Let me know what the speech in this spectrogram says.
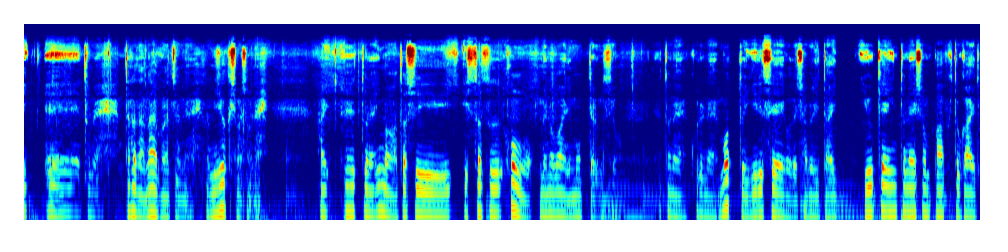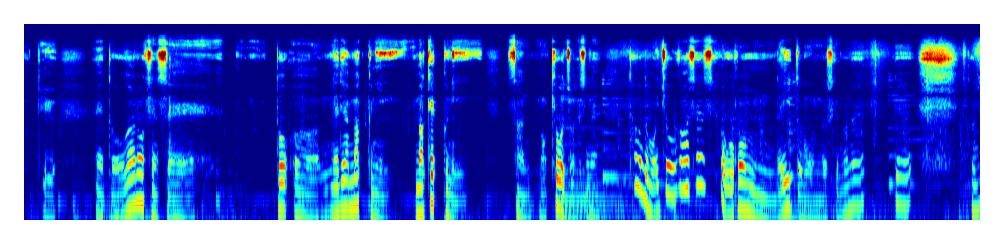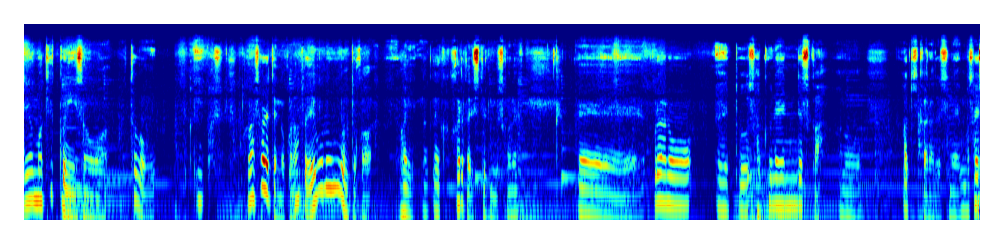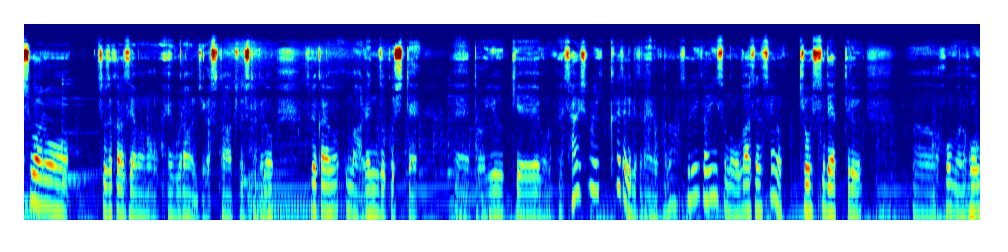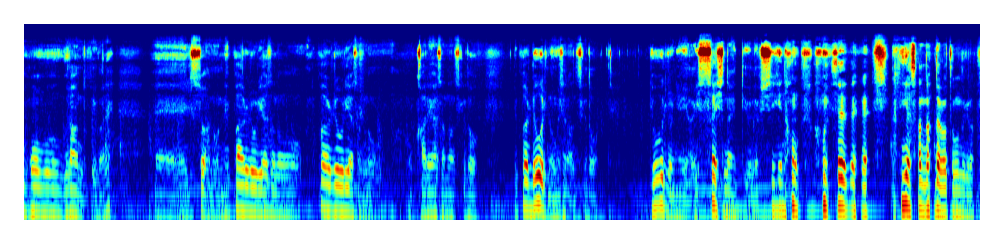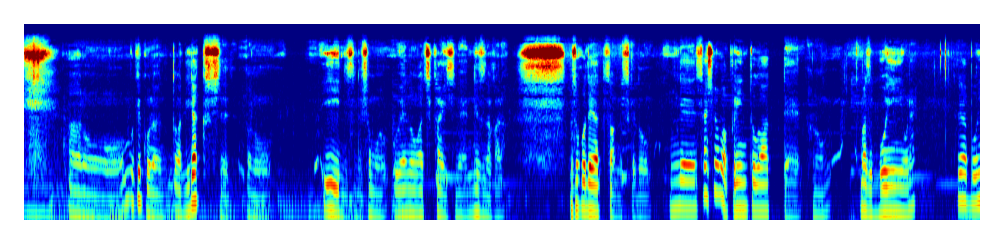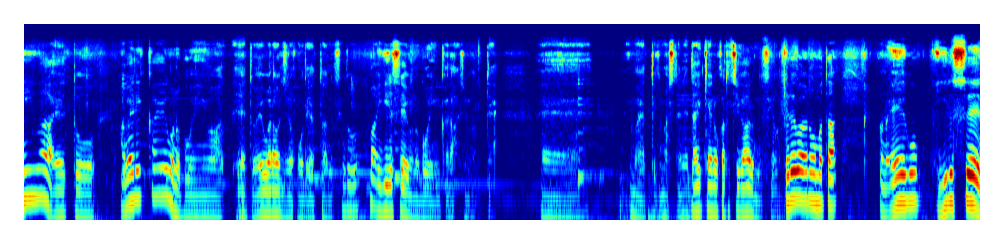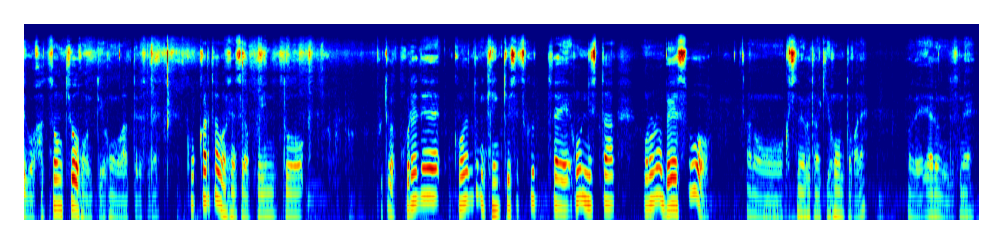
はい、えー、っとね、だらだら長くなっちゃうね。短くしましょうね。はい、えー、っとね、今私一冊本を目の前に持ってるんですよ。え、っとね、これね、もっとイギリス英語で喋りたい UK イントネーションパーフェクトガイドっていう、え、っと小川直樹先生とネディア・マックニー、マケックニーさんの共著ですね。多分でも一応小川先生のご本でいいと思うんですけどね。でデアマ・ケックニーさんは多分話されてんのかな？あと英語の部分とかやはりなんか書かれたりしてるんですかね？えー、これはあの、えーと、昨年ですか？あの秋からですね、まあ、最初はあの小瀬烏山の英語ラウンジがスタートでしたけどそれからまあ連続して、えーと、UK 英語の、ね、最初の1回だけ出てないのかな？それ以外その小川先生の教室でやってるホームホームグラウンドというかね、えー、実はあのネパール料理屋さんのネパール料理屋さんのカレー屋さんなんですけどネパール料理のお店なんですけど料理の匂いが一切しないっていうね不思議なお 店でね何屋さんなんだろうと思うんだけど。あのー、結構ねだからリラックスしてあのいいんですね。しかも上野が近いしね根津だから。そこでやってたんですけど。で最初はまあプリントがあってあのまず母音をねそれは母音は、えーと、アメリカ英語の母音は、えーと、英語ラウンジの方でやったんですけど、まあ、イギリス英語の母音から始まって、えー、ま、やってきましてね台形の形があるんですよ。それはあのまたあの英語イギリス英語発音教本っていう本があってですねここから多分先生がプリントというかこれでこの時に研究して作って本にしたもののベースをあの口の言い方の基本とかねのでやるんですね。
